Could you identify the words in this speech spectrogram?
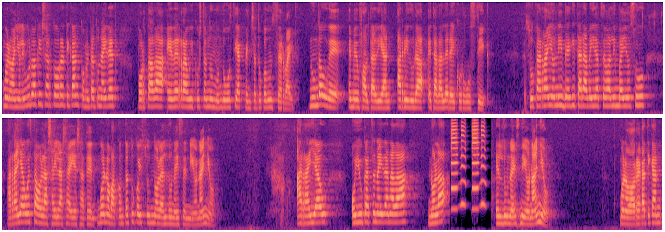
Bueno, baino liburuakin sartu horretikan, komentatu nahi dut, portada ederra hau ikusten duen mundu guztiak pentsatuko duen zerbait. Nun daude hemen faltadian harridura eta galdera ikur guztik? Zuk arrai honi begitara behidatze baldin baiozu, arrai hau ez da hola sai esaten. Bueno, ba, kontatuko izut nola heldu naizen nion naino. Arrai hau oiukatzen nahi dana da, nola heldu naiz nion naino. Bueno, ba, horregatikan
